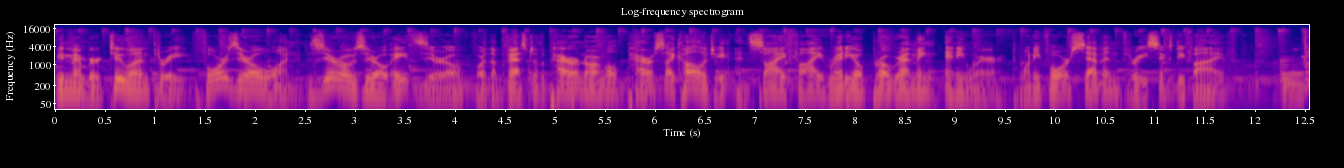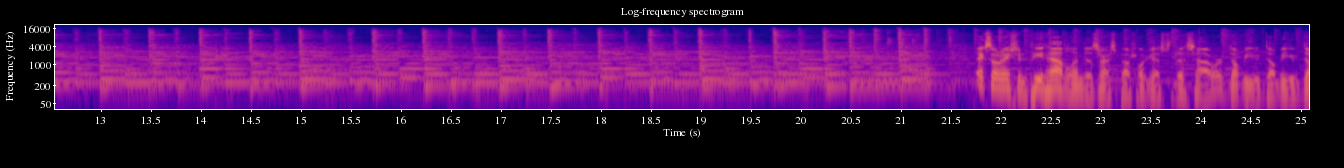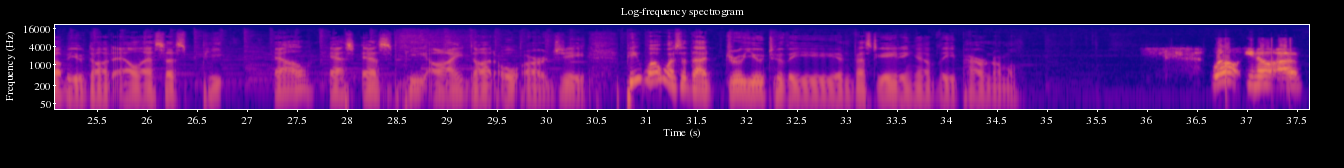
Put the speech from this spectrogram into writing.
Remember 213 401 0080 for the best of the paranormal, parapsychology, and sci fi radio programming anywhere 24 7 365. Exonation Pete Haviland is our special guest this hour. www.lsspi lsspi.org. Pete, what was it that drew you to the investigating of the paranormal? Well, you know, I,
